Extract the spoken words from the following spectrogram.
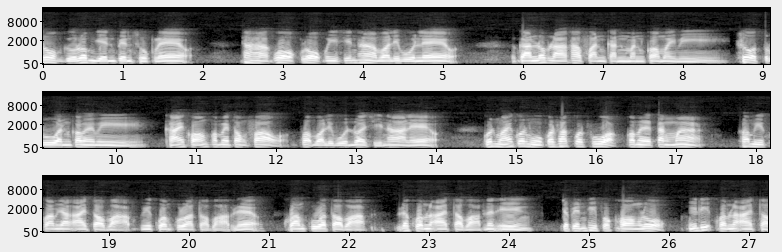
โลกอยู่ร่มเย็นเป็นสุขแล้ว ถ้าหากโลกโลกมีสินห้าบริบูรณ์แล้วการลบลาค่าฟันกันมันก็ไม่มี โซ่ตรวนก็ไม่มี ขายของก็ไม่ต้องเฝ้า เพราะบริบูรณ์ด้วยศีลห้าแล้วกฎหมายกฎหมู่กฎพักกฎพวกก็ไม่ได้ตั้งมาก เพราะมีความยางอายต่อบาป มีความกลัวต่อบาปแล้ว ความกลัวต่อบาป และความละอายต่อบาปนั่นเอง จะเป็นที่ปกครองโลกนิริความละอายต่อ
